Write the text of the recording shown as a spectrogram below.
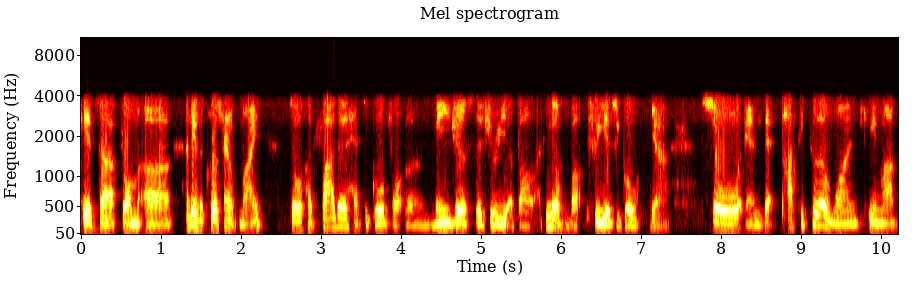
it's uh, from uh, I think it's a close friend of mine. So her father had to go for a major surgery about I think it was about three years ago. Yeah. So and that particular one came up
